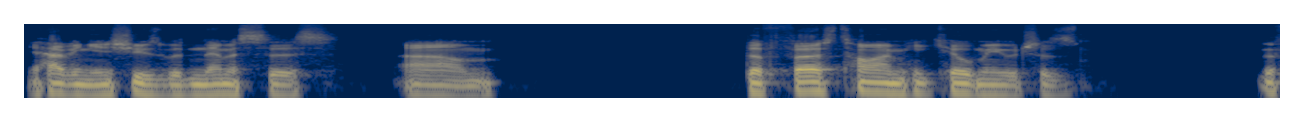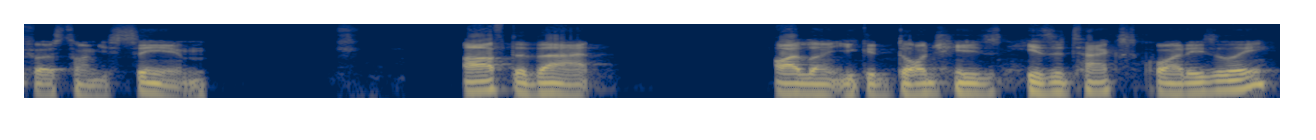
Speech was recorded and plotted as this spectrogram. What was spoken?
you're having issues with nemesis um the first time he killed me which is the first time you see him after that i learned you could dodge his his attacks quite easily.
